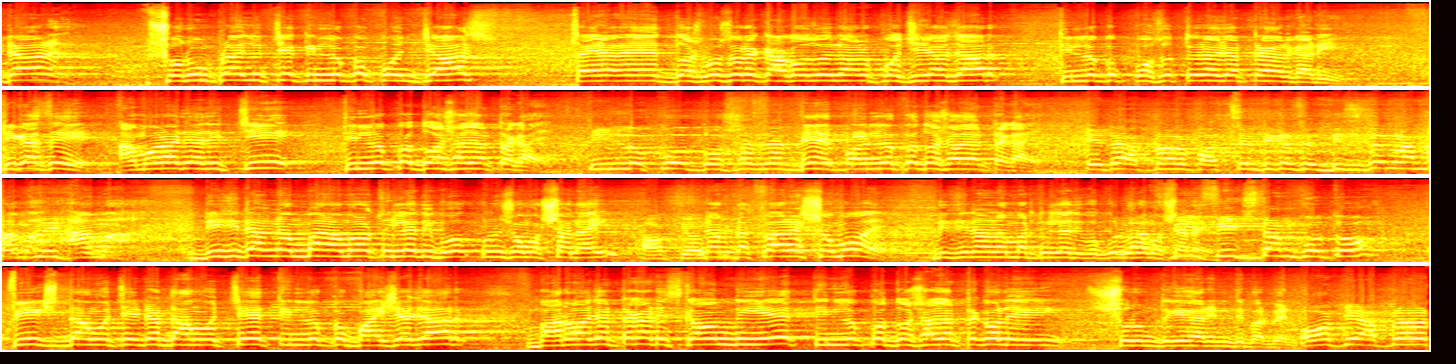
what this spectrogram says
এটার শোরুম প্রাইস হচ্ছে তিন লক্ষ পঞ্চাশ দশ বছরের কাগজ হইল আর পঁচিশ হাজার, তিন লক্ষ পঁচাত্তর হাজার টাকার গাড়ি। ঠিক আছে আমরা যা দিচ্ছি তিন লক্ষ দশ হাজার টাকায়। তিন লক্ষ দশ হাজার হ্যাঁ তিন লক্ষ দশ হাজার টাকায়। এটা আপনারা পাচ্ছেন ঠিক আছে? ডিজিটাল নাম্বার ডিজিটাল নাম্বার আমরা তুলে দিব কোনো সমস্যা নাই. নাম ট্রান্সফারের সময় ডিজিটাল নাম্বার তুলে দিব কোনো সমস্যা নাই। ফিক্স দাম কত? ফিক্সড দাম হচ্ছে এটার দাম হচ্ছে তিন লক্ষ বাইশ হাজার বারো হাজার টাকা ডিসকাউন্ট দিয়ে তিন লক্ষ দশ হাজার টাকা হলে এই শোরুম থেকে গাড়ি নিতে পারবেন। ওকে আপনারা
